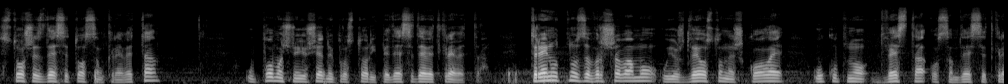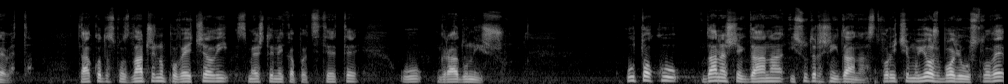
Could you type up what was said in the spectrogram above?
168 kreveta, u pomoćnoj još jednoj prostori 59 kreveta. Trenutno završavamo u još dve osnovne škole ukupno 280 kreveta tako da smo značajno povećali smeštene kapacitete u gradu Nišu. U toku današnjeg dana i sutrašnjeg dana stvorit ćemo još bolje uslove,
